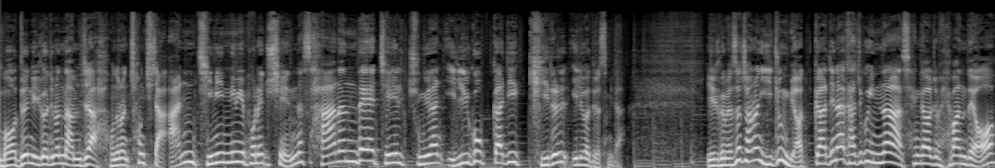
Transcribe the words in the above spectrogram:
뭐든 읽어주는 남자. 오늘은 청취자 안진희 님이 보내주신 사는데 제일 중요한 일곱 가지 길을 읽어드렸습니다. 읽으면서 저는 이 중 몇 가지나 가지고 있나 생각을 좀 해봤는데요.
